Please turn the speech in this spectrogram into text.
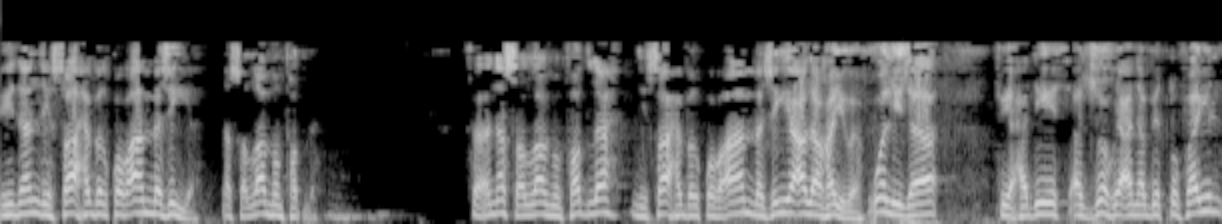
إذا لصاحب القرآن مزية. نسأل الله من فضله. فنسأل الله من فضله لصاحب القرآن مزية على غيره. ولذا في حديث الزهري عن أبي الطفيل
